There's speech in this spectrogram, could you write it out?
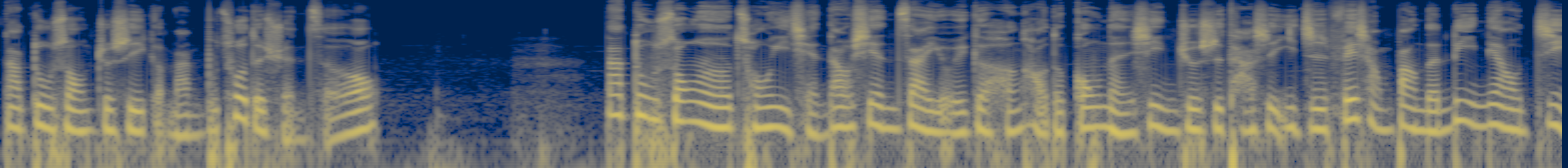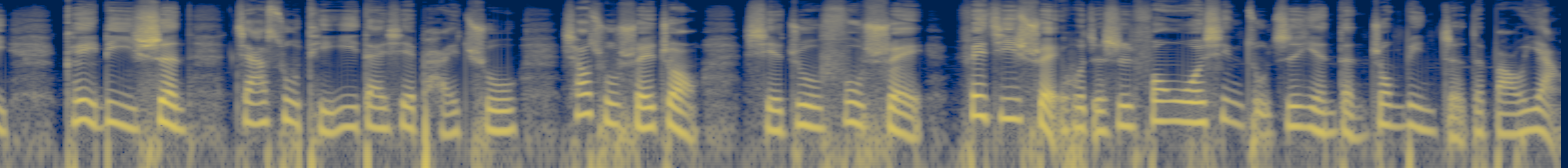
那杜松就是一个蛮不错的选择哦。那杜松呢？从以前到现在，有一个很好的功能性，就是它是一支非常棒的利尿剂，可以利肾、加速体液代谢排出、消除水肿、协助腹水、肺积水或者是蜂窝性组织炎等重病者的保养。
